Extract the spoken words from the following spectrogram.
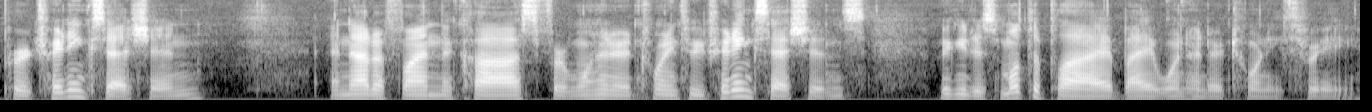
per training session. And now to find the cost for 123 training sessions, we can just multiply by 123.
